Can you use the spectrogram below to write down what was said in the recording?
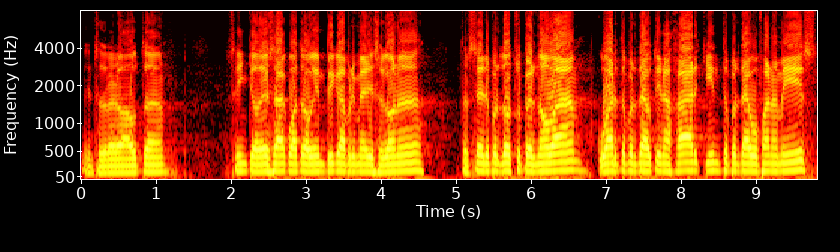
Darrera alta, 5 Odessa, 4 Olímpica, primera i segona, tercera per 2 Supernova, quarta per 10 Tinajar, quinta per 10 Fanamis,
